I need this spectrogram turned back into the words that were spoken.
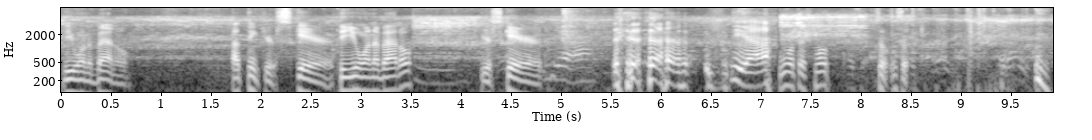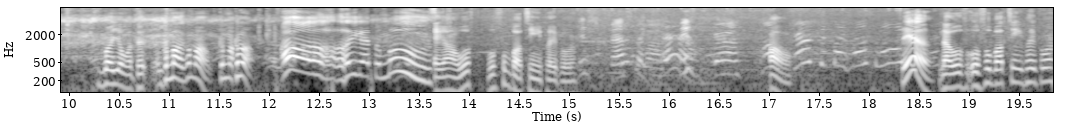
Do you want to battle? I think you're scared. Do you want to battle? You're scared. Yeah. yeah. You want that smoke? What's up? What's up? Bro, you want that? Come on, come on, come on, come on. Oh, he got the moves. Hey, uh, what, what football team you play for? This basketball. This girl. Oh. Girls can play basketball. Yeah. No, what, what football team you play for?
